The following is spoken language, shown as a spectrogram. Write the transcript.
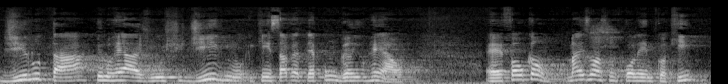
de lutar pelo reajuste digno e quem sabe até por um ganho real. É, Falcão, mais um assunto polêmico aqui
